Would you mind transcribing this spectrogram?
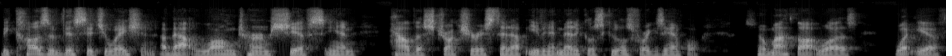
because of this situation about long term shifts in how the structure is set up, even at medical schools, for example. So, my thought was what if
